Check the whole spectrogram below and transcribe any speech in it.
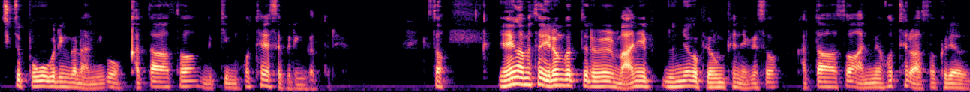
직접 보고 그린 건 아니고 갔다 와서 느낌 호텔에서 그린 것들이에요. 그래서 여행하면서 이런 것들을 많이 눈여겨 배운 편이에요. 그래서 갔다 와서 아니면 호텔 와서 그려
